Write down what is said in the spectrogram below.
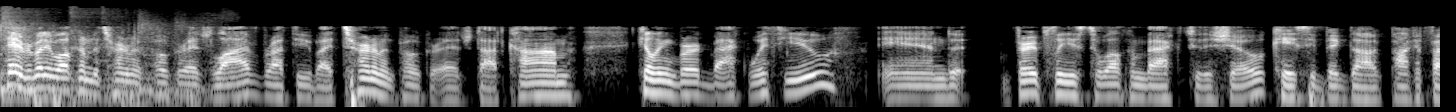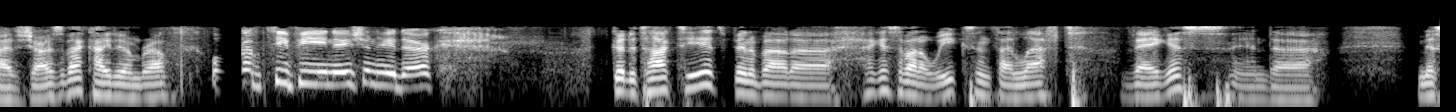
Hey everybody, welcome to Tournament Poker Edge Live, brought to you by TournamentPokerEdge.com. Killing Bird back with you, and very pleased to welcome back to the show Casey Big Dog Pocket Fives Jarzabek. How you doing, bro? What up, TPE Nation? Hey, Derek. Good to talk to you. It's been about uh, I guess about a week since I left Vegas, and uh, miss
